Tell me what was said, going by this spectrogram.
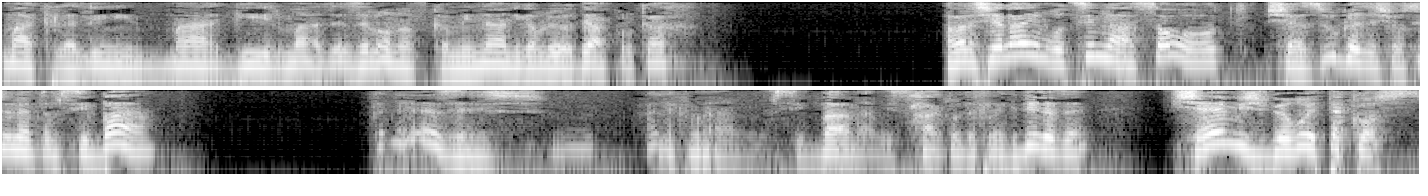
מה הכללים, מה הגיל, מה זה, זה לא נפקא מינה, אני גם לא יודע כל כך. אבל השאלה אם רוצים לעשות שהזוג הזה שעושים להם את המסיבה, כנראה זה חלק מהמסיבה, מהמשחק, לא יודע איך להגדיר את זה, שהם ישברו את הכוס.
